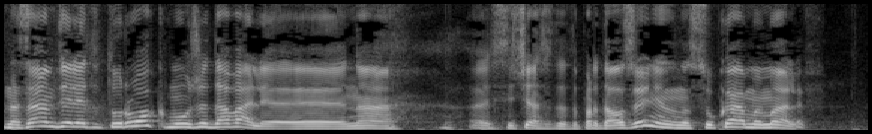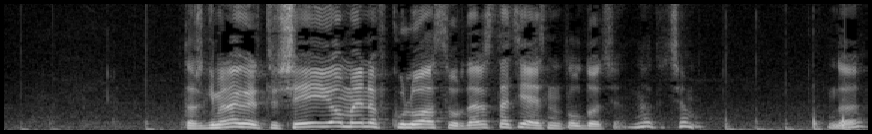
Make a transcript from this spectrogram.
на самом деле этот урок мы уже давали э, на э, сейчас вот это продолжение на Сукам и Малев. Потому что Гимара говорит, все ее в кулу асур. Даже статья есть на Толдоте на эту тему. Да?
